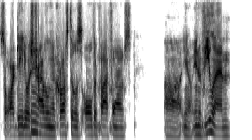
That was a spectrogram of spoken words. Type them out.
So our data was Mm. traveling across those older platforms, uh, you know, in a VLAN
